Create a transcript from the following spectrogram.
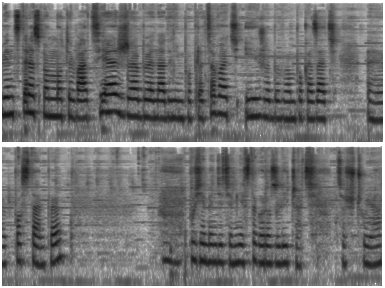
więc teraz mam motywację, żeby nad nim popracować i żeby Wam pokazać y, postępy. Później będziecie mnie z tego rozliczać. Coś czuję.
